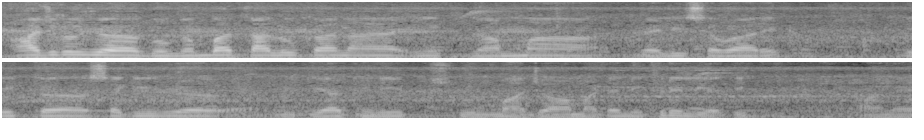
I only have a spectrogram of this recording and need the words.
આજરોજ ગોગંબા તાલુકાના એક ગામમાં વહેલી સવારે એક સગીર વિદ્યાર્થીની સ્કૂલમાં જવા માટે નીકળેલી હતી અને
